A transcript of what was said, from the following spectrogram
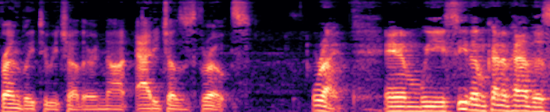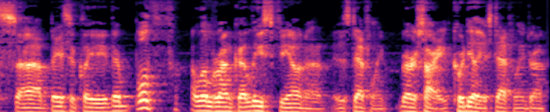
friendly to each other and not at each other's throats. Right. And we see them kind of have this uh, basically, they're both a little drunk. At least Fiona is definitely, or sorry, Cordelia is definitely drunk.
